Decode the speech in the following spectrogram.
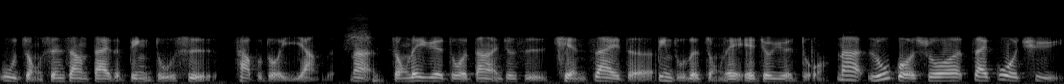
物种身上带的病毒是差不多一样的，那种类越多，当然就是潜在的病毒的种类也就越多。那如果说在过去，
